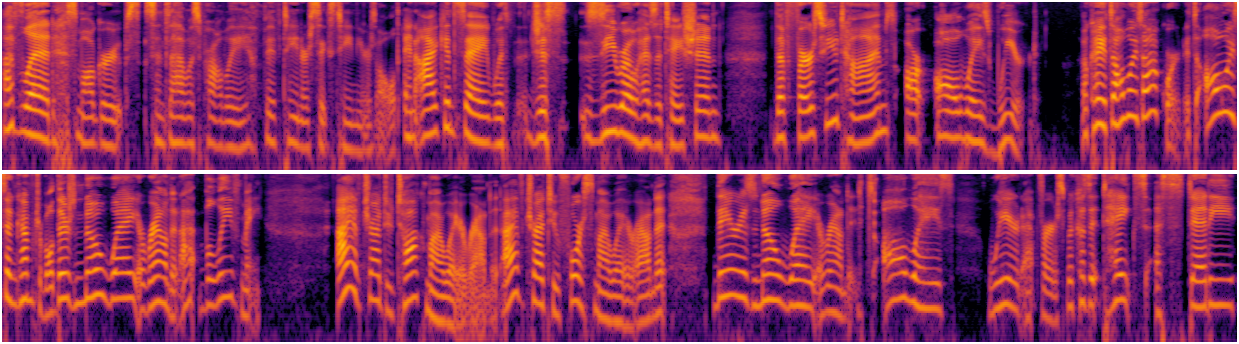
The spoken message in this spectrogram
I've led small groups since I was probably 15 or 16 years old. And I can say with just zero hesitation, the first few times are always weird. Okay, it's always awkward. It's always uncomfortable. There's no way around it. I, believe me. I have tried to talk my way around it. I have tried to force my way around it. There is no way around it. It's always weird at first because it takes a steady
